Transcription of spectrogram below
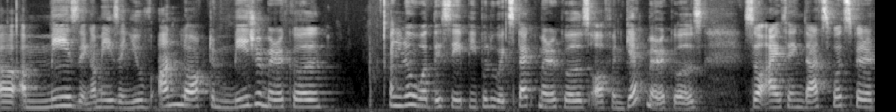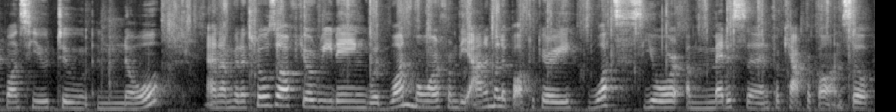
Uh, amazing, amazing. You've unlocked a major miracle. And you know what they say people who expect miracles often get miracles. So I think that's what Spirit wants you to know. And I'm going to close off your reading with one more from the Animal Apothecary. What's your medicine for Capricorn? So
